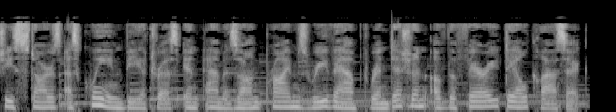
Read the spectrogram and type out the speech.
she stars as Queen Beatrice in Amazon Prime's revamped rendition of the fairy tale classic.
